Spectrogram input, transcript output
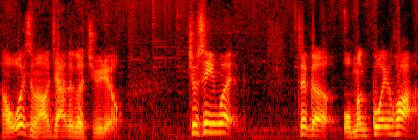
哦，为什么要加这个拘留？就是因为这个我们规划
